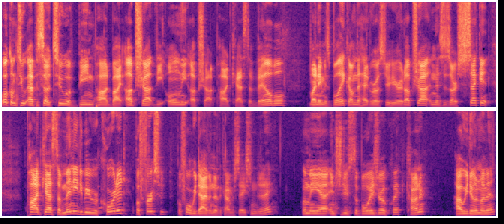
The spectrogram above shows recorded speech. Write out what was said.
Welcome to episode two of Bean Pod by Upshot, the only Upshot podcast available. My name is Blake. I'm the head roaster here at Upshot, and this is our second podcast of many to be recorded. But first, before we dive into the conversation today, let me uh, introduce the boys real quick. Connor, how are we doing, my man?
